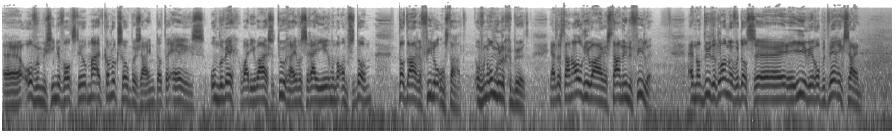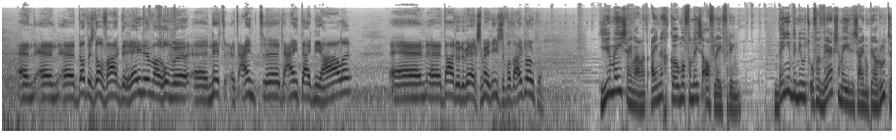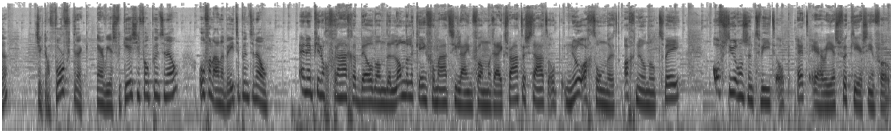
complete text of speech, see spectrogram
Uh, of een machine valt stil. Maar het kan ook zomaar zijn dat er ergens onderweg waar die wagens naartoe rijden, want ze rijden hier helemaal naar Amsterdam, dat daar een file ontstaat. Of een ongeluk gebeurt. Ja, dan staan al die wagens staan in de file. En dan duurt het langer voordat ze hier weer op het werk zijn. En, en dat is dan vaak de reden waarom we net het eind, de eindtijd niet halen. En daardoor de werkzaamheden iets wat uitlopen. Hiermee zijn we aan het einde gekomen van deze aflevering. Ben je benieuwd of er werkzaamheden zijn op jouw route? Check dan voor vertrek rwsverkeersinfo.nl of van anabete.nl. En heb je nog vragen? Bel dan de landelijke informatielijn van Rijkswaterstaat op 0800 8002 of stuur ons een tweet op @rwsverkeersinfo.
